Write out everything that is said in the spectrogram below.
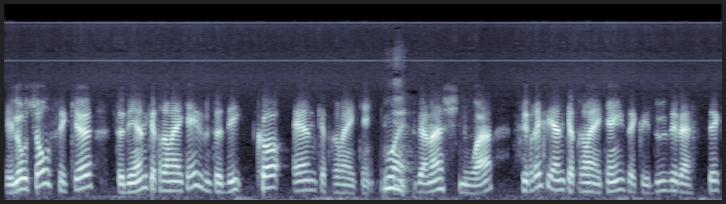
Et l'autre chose, c'est que tu as des N95, mais tu as des KN95. Ouais. C'est évidemment chinois. C'est vrai que les N95, avec les deux élastiques,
